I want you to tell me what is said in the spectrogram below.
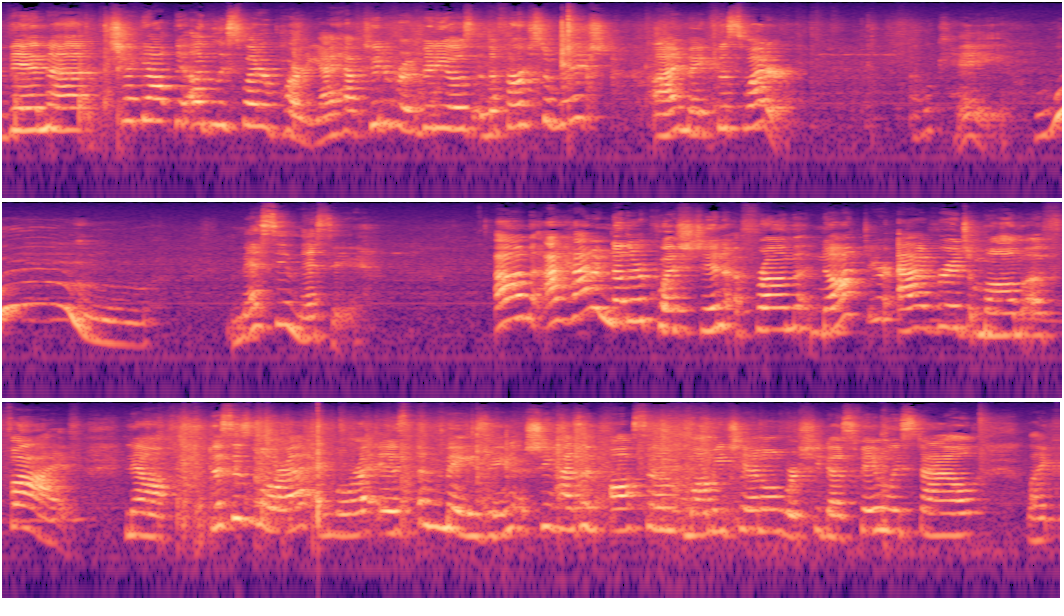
then uh, check out the Ugly Sweater Party. I have two different videos, the first of which I make the sweater. Okay. Woo! Messy, messy. Um, I had another question from not your average mom of five. Now, this is Laura, and Laura is amazing. She has an awesome mommy channel where she does family style like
